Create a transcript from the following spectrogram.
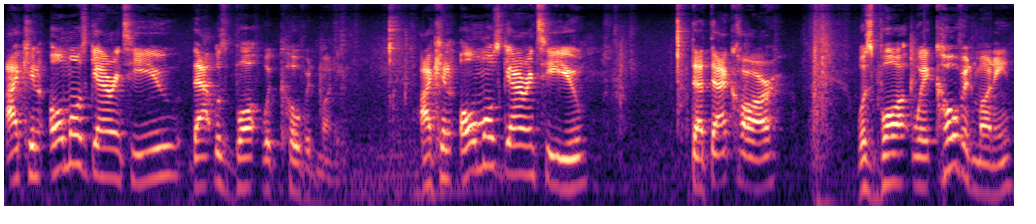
I can almost guarantee you that was bought with COVID money. I can almost guarantee you that that car was bought with COVID money.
